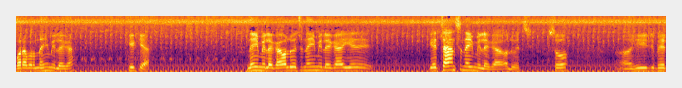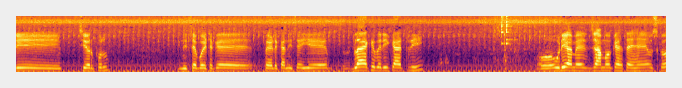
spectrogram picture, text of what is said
बराबर नहीं मिलेगा। कि क्या? नहीं मिलेगा ऑलवेज नहीं मिलेगा, ये ये चांस नहीं मिलेगा always so he is very cheerful नीचे बैठ के पेड़ का नीचे ये ब्लैकबेरी का ट्री उड़िया में जामो कहते हैं उसको।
